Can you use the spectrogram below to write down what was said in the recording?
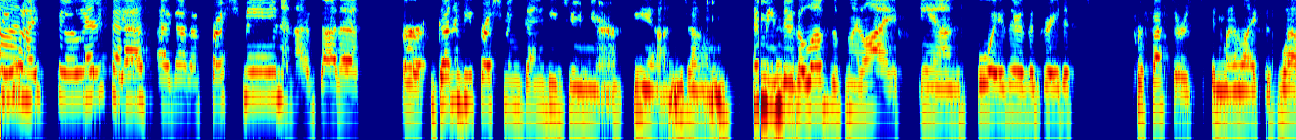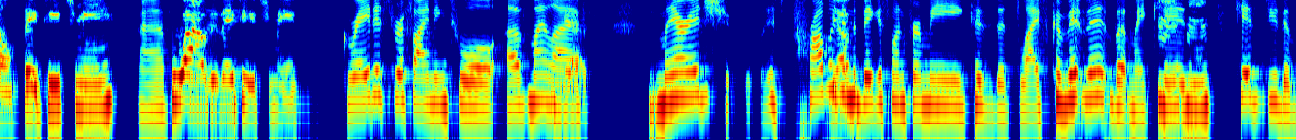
two hold high schoolers. Yes, I got a freshman and I've got a, or gonna be freshman, gonna be junior. And um, I mean, they're the loves of my life. And boy, they're the greatest professors in my life as well. They teach me. Wow, do they teach me? Greatest refining tool of my life. Yes. Marriage is probably been the biggest one for me because that's life commitment. But my kids, Mhm. kids do the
